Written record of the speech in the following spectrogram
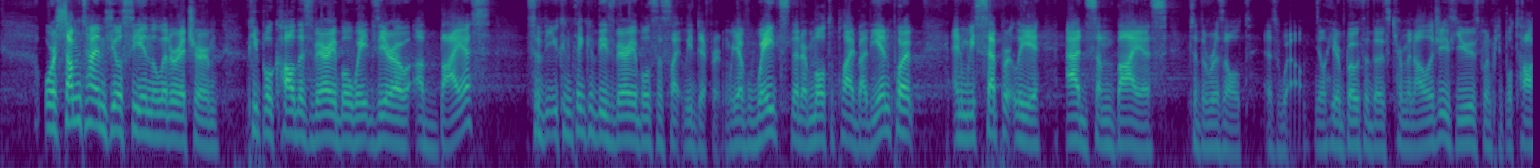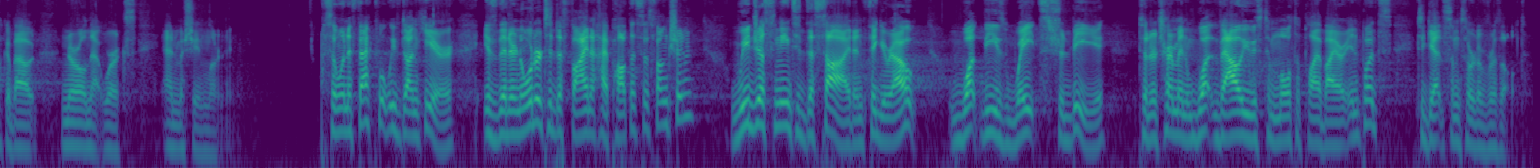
Or sometimes you'll see in the literature, people call this variable weight 0 a bias, so that you can think of these variables as slightly different. We have weights that are multiplied by the input, and we separately add some bias to the result as well. You'll hear both of those terminologies used when people talk about neural networks and machine learning. So in effect, what we've done here is that in order to define a hypothesis function, we just need to decide and figure out what these weights should be to determine what values to multiply by our inputs to get some sort of result.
